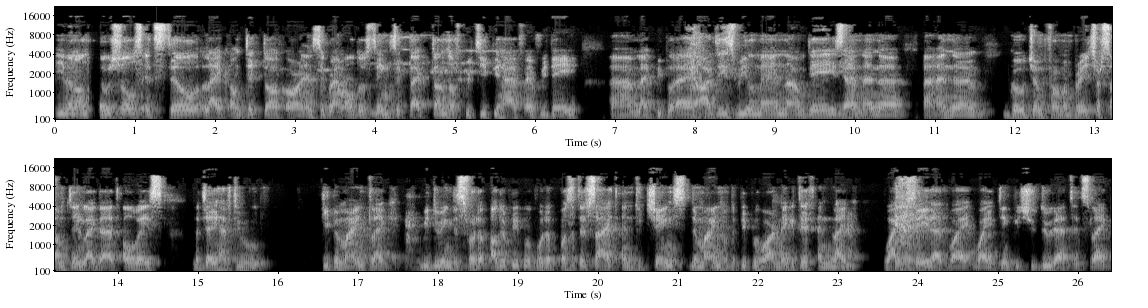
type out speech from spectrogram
Even on socials, it's still like on TikTok or on Instagram, all those things. It's like tons of critique you have every day. Um, like people hey, are these real men nowadays yeah. and and uh, uh, and uh, go jump from a bridge or something like that always but yeah you have to keep in mind like be doing this for the other people for the positive side and to change the mind of the people who are negative and like yeah. why you say that why why you think we should do that it's like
